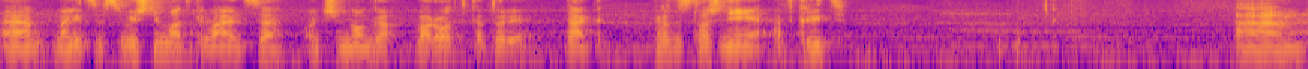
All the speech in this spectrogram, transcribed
э, молиться Всевышнему, открываются очень много ворот, которые так гораздо сложнее открыть. эм,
